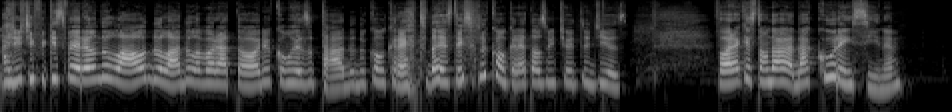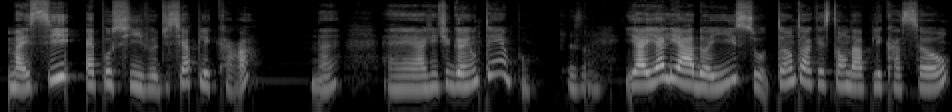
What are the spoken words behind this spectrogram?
a gente fica esperando o laudo lá do laboratório com o resultado do concreto, da resistência do concreto aos 28 dias. Fora a questão da, da cura em si, né? Mas se é possível de se aplicar, né? é, a gente ganha um tempo. Exato. E aí, aliado a isso, tanto a questão da aplicação,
